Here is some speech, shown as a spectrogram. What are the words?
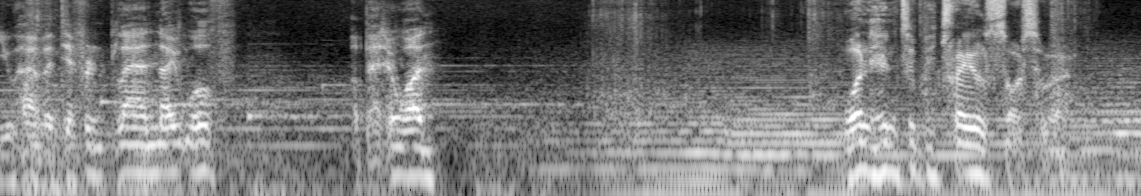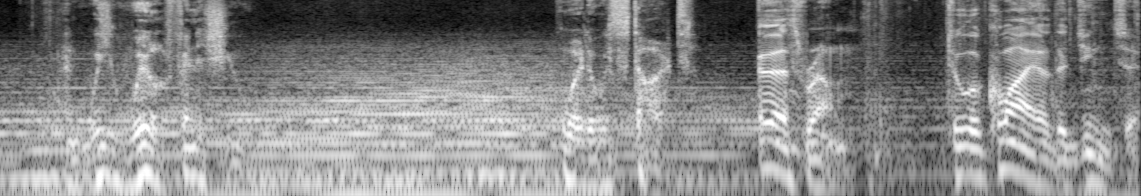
you have a different plan, Nightwolf? A better one? One hint of betrayal, Sorcerer. And we will finish you. Where do we start? Earthrealm. To acquire the Jinsei.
